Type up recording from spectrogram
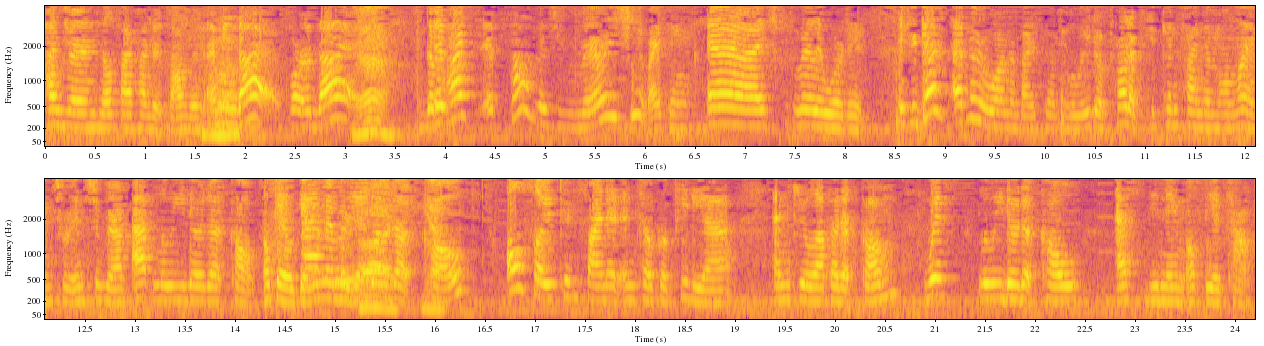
400 until 500,000. I mean that for that Yeah. the It- price itself is very cheap, I think. Yeah, it's really worth it. If you guys ever want to buy some Luido products, you can find them online through Instagram at luido.co. Okay, okay, At remember that. luido.co. Also, you can find it in Tokopedia and qlapa.com with luido.co as the name of the account.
